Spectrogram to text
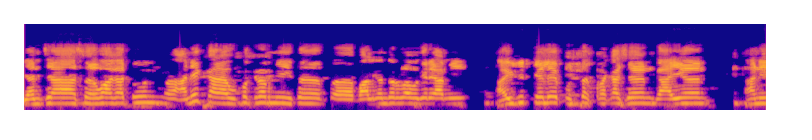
यांच्या सहभागातून अनेक उपक्रम मी इथं बालगंधर्वला वगैरे आम्ही आयोजित केले पुस्तक प्रकाशन गायन आणि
